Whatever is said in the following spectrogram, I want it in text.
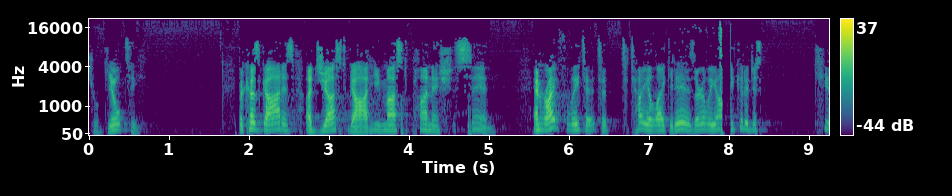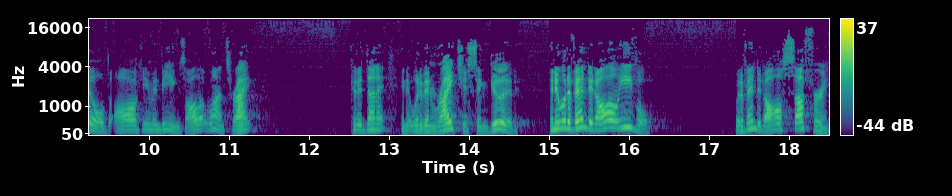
You're guilty. Because God is a just God, he must punish sin. And rightfully, to, to, to tell you like it is, early on, he could have just killed all human beings all at once, right? Could have done it, and it would have been righteous and good. And it would have ended all evil, would have ended all suffering.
